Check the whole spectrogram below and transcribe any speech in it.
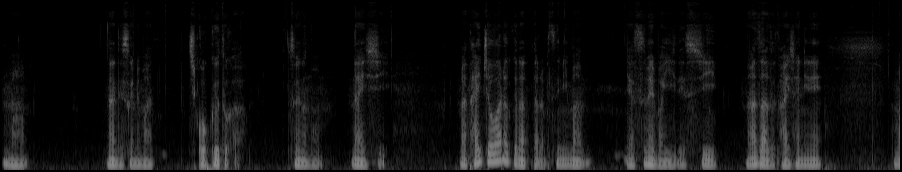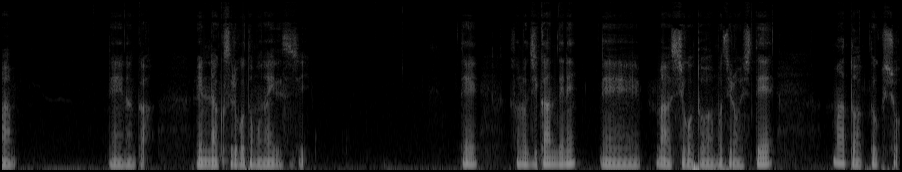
まあ、なんですかね、まあ、遅刻とか、そういうのもないし、まあ体調悪くなったら別にまあ、休めばいいですし、わざわざ会社にね、まあ、ね、なんか、連絡することもないですし、で、その時間でね、えー、まあ仕事はもちろんして、まああとは読書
